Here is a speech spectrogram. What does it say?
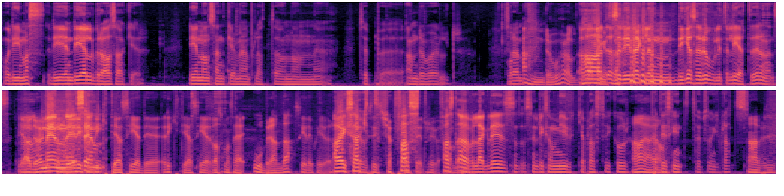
och det är, mass, det är en del bra saker. Det är någon Sandgerman-platta och någon eh, typ eh, Underworld. Sådär. Underworld. det var Ja, alltså det är verkligen, det är ganska roligt att leta i den ens. Ja, det har Men, liksom, det är eh, liksom sen- riktiga CD, riktiga CD, vad ska man säga, obrända CD-skivor. Ja exakt, fast, fast överlagda i liksom mjuka plastfickor. Ja, ja, För att det ska inte ta upp så mycket plats. Precis.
